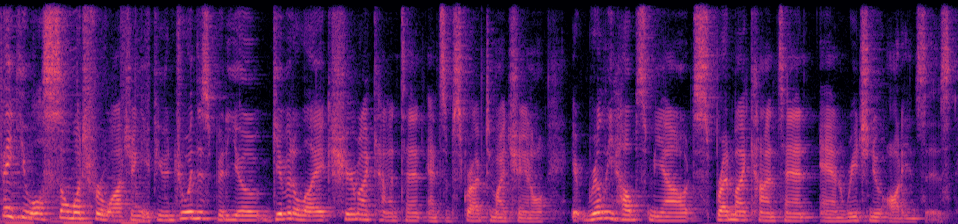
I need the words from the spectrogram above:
Thank you all so much for watching. If you enjoyed this video, give it a like, share my content, and subscribe to my channel. It really helps me out, spread my content, and reach new audiences.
